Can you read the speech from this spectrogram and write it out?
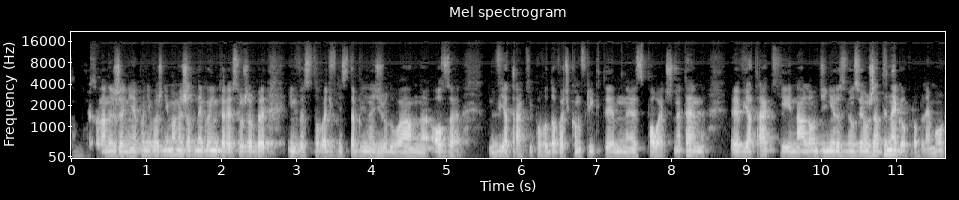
tam głosować. Że nie, ponieważ nie mamy żadnego interesu, żeby inwestować w niestabilne źródła OZE, wiatraki, powodować konflikty społeczne. Ten y, wiatraki na lądzie nie rozwiązują żadnego problemu.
